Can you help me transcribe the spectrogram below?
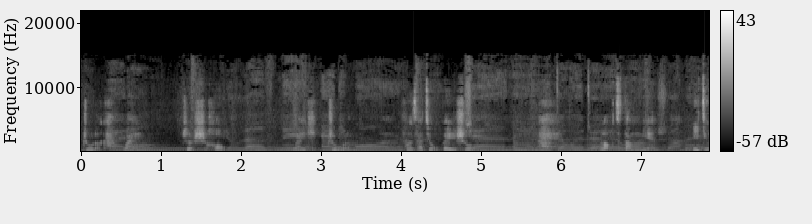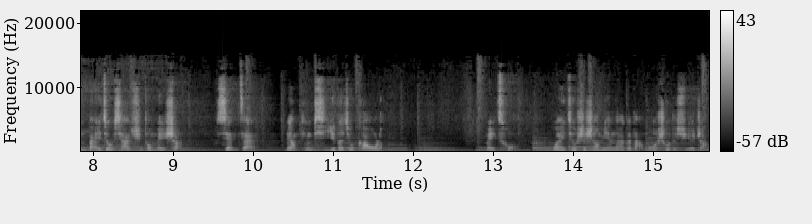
住了看 Y，这时候 Y 停住了，放下酒杯说。老子当年一斤白酒下去都没事儿，现在两瓶啤的就高了。没错，Y 就是上面那个打魔兽的学长。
